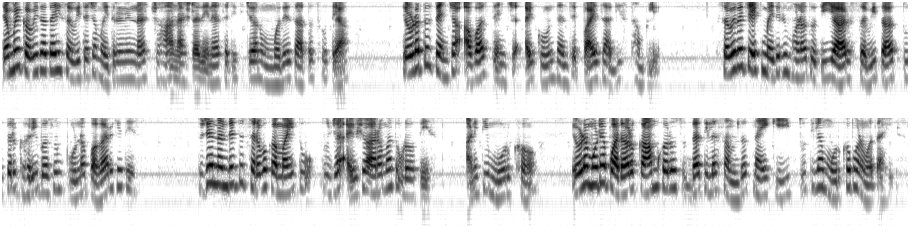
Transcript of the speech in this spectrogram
त्यामुळे कविताताई सविताच्या मैत्रिणींना चहा नाश्ता देण्यासाठी तिच्या रूममध्ये जातच होत्या. तेवढ्यातच त्यांचा आवाज त्यांच्या ऐकून त्यांचे पाय जागीच थांबले. सविताची एक मैत्रीण म्हणत होती यार सविता तू तर घरी बसून पूर्ण पगार घेतेस. तुझ्या नंदेचं सर्व कमाई तू तुझ्या आयुष्य आरामात उडवतेस. आणि ती मूर्ख एवढ्या मोठ्या पदावर काम करून सुद्धा तिला समजत नाही की तू तिला मूर्ख बनवत आहेस.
